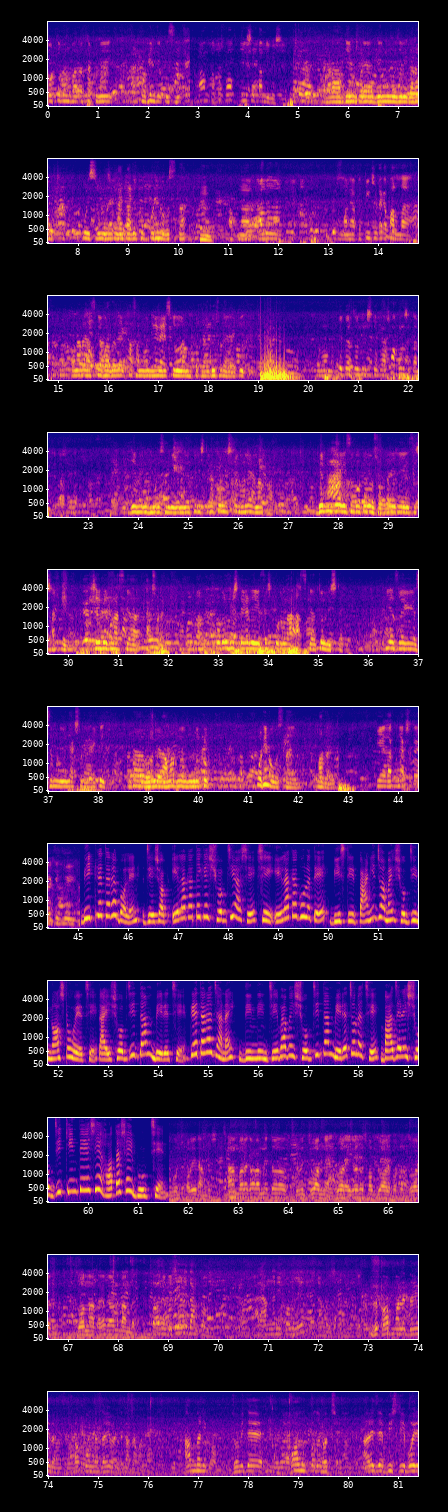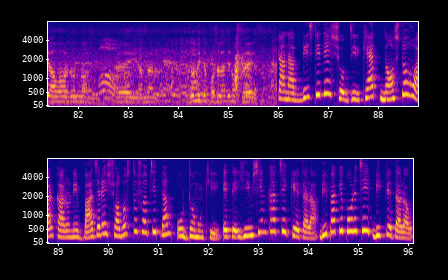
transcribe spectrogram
বর্তমান বাজারটা খুবই কঠিন দেখতেছি। দাম সব জিনিসের দামই বেশি। যারা দিন করে দিন মজুরি যারা পরিশ্রম করে খায় তাদের খুব কঠিন অবস্থা। আপনার আলু মানে আপনার তিনশো টাকা পাল্লা। ওনারা আজকে বাজারে কাঁচা মরিচ কিনলাম হতে প্রায় দুশো টাকা কেজি। পেঁপে চল্লিশ টাকা, সব জিনিসের দাম বেশি যে মরিচ মরিচ মিলে তিরিশ টাকা, চল্লিশ টাকা হলে এনাফ হয়। বেগুন নিয়ে গেছি গত সপ্তাহে নিয়ে গেছি ষাট টাকা, সেই বেগুন আজকে একশো টাকা। পটল বিশ টাকা নিয়ে গেছি পটল আজকে চল্লিশ টাকা। পেঁয়াজ লেগে গেছে মনে করেন একশো টাকা কেজি। এটা আমাদের জন্য খুব কঠিন অবস্থায় বাজারে। পেঁয়াজ এখন একশো টাকা কেজি। বিক্রেতারা বলেন যেসব এলাকা থেকে সবজি আসে সেই এলাকাগুলোতে বৃষ্টির পানি জমায় সবজি নষ্ট হয়েছে তাই সবজির দাম বেড়েছে। ক্রেতারা জানায় দিন দিন যেভাবে সবজির দাম বেড়ে চলেছে বাজারে সবজি কিনতে এসে হতাশায় ভুগছেন। সবই দাম বেশি। দাম বাড়ার কারণে আপনি তো জোয়ার নেই জোয়ার এগুলো সব জোয়ারে ফসল জোয়ার জোয়ার না থাকার কারণে দাম বেড়ে। বেশি হলে দাম কমে। আর আমদানি কমলে দাম বেশি। সব মালের দামই বাড়ছে সব পণ্যের দামই বাড়ছে কাঁচামাল। আমদানি কম জমিতে কম উৎপাদন হচ্ছে। আর এই যে বৃষ্টি বৈরী আবহাওয়ার জন্য এই আপনার জমিতে ফসলাদি নষ্ট হয়ে গেছে। টানা বৃষ্টিতে সবজির ক্ষেত নষ্ট হওয়ার কারণে বাজারে সমস্ত সবজির দাম ঊর্ধ্বমুখী। এতে হিমশিম খাচ্ছে ক্রেতারা বিপাকে পড়েছে বিক্রেতারাও।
